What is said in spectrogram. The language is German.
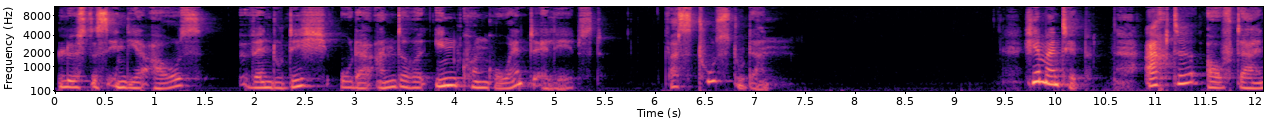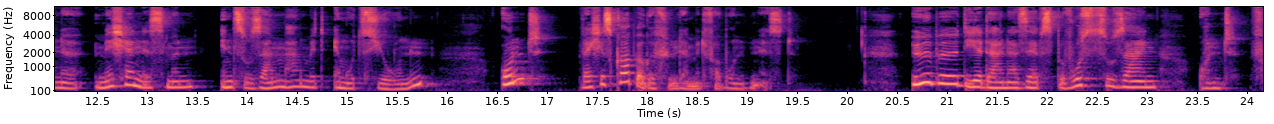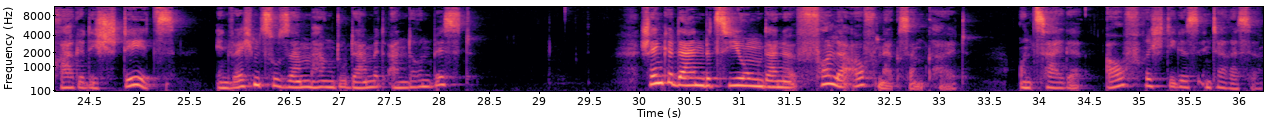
löst es in dir aus, wenn du dich oder andere inkongruent erlebst? Was tust du dann? Hier mein Tipp. Achte auf deine Mechanismen in Zusammenhang mit Emotionen und welches Körpergefühl damit verbunden ist. Übe dir deiner selbst bewusst zu sein und frage dich stets, in welchem Zusammenhang du da mit anderen bist. Schenke deinen Beziehungen deine volle Aufmerksamkeit und zeige aufrichtiges Interesse.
